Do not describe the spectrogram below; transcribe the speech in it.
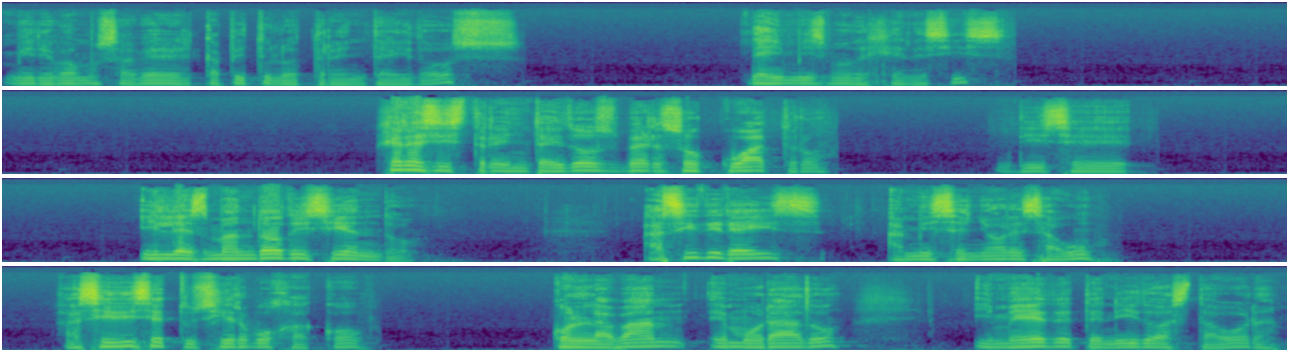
mire, vamos a ver el capítulo 32, de ahí mismo de Génesis. Génesis 32, verso 4, dice, y les mandó diciendo, así diréis a mi señor Esaú, así dice tu siervo Jacob, con Labán he morado y me he detenido hasta ahora,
